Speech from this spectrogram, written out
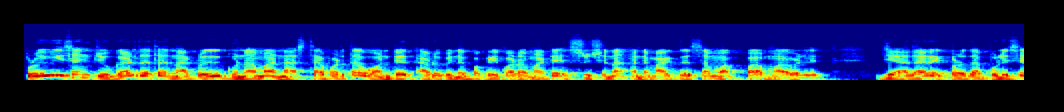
પ્રોહિબિશન જુગાર તથા નાર્કોટિક ગુનામાં નાસ્તા ફરતા વોન્ટેડ આરોપીને પકડી પાડવા માટે સૂચના અને માર્ગદર્શન આપવામાં આવેલ. જે આધારે કડોદરા પોલીસે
